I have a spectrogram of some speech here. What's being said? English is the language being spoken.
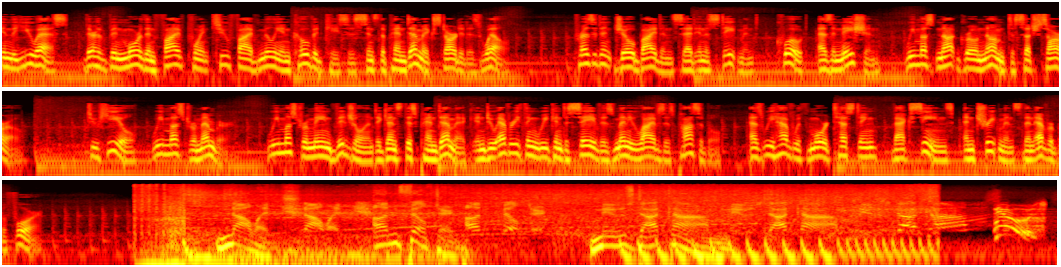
In the U.S., there have been more than 5.25 million COVID cases since the pandemic started as well. President Joe Biden said in a statement, quote, As a nation, we must not grow numb to such sorrow. To heal, we must remember. We must remain vigilant against this pandemic and do everything we can to save as many lives as possible, as we have with more testing, vaccines, and treatments than ever before. Knowledge. Knowledge. Unfiltered. Unfiltered. Knewz.com. Knewz.com. Knewz.com. Knewz.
